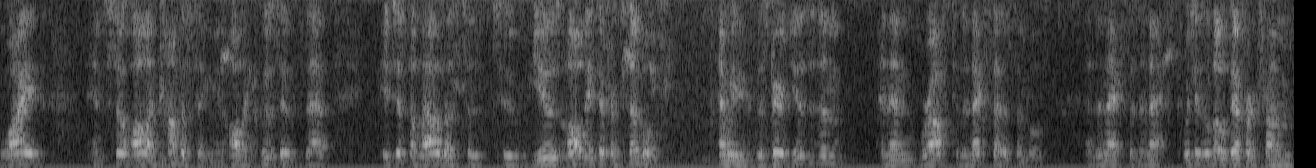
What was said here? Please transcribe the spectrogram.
wide and so all-encompassing and all-inclusive that it just allows us to, to use all these different symbols and we the Spirit uses them and then we're off to the next set of symbols and the next and the next, which is a little different from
